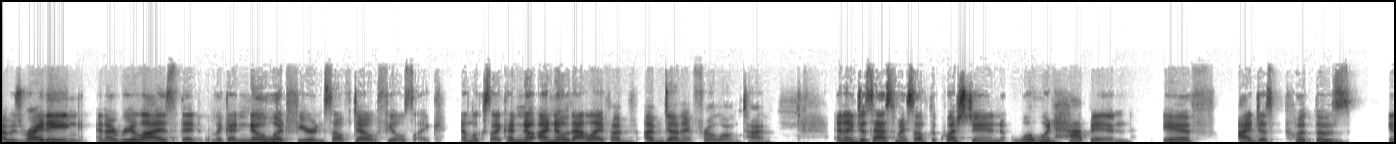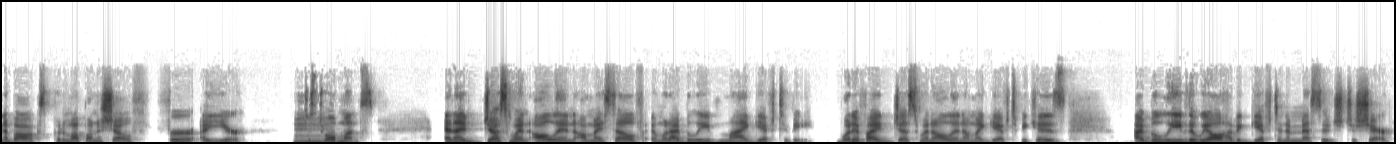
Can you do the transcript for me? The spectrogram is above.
I was writing and I realized that like I know what fear and self-doubt feels like and looks like. I know I know that life. I've I've done it for a long time. And I just asked myself the question, what would happen if I just put those in a box, put them up on a shelf for a year? Just 12 mm. months. And I just went all in on myself and what I believe my gift to be. What if I just went all in on my gift because I believe that we all have a gift and a message to share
